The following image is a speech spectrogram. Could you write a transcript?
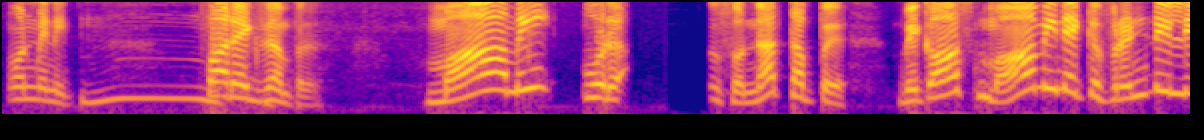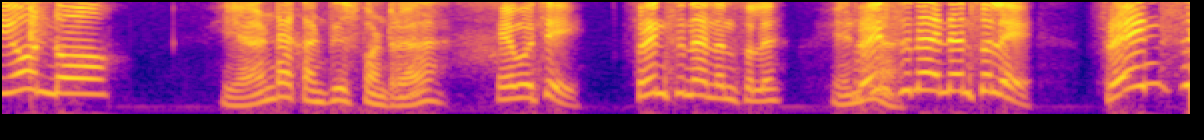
one minute for example மாமி ஒரு சொன்னா தப்பு. பிகாஸ் மாமி எனக்கு ஃப்ரெண்ட் இல்லையோ நோ. ஏன்டா கன்ஃபியூஸ் பண்ற? ஏ மச்சி ஃப்ரெண்ட்ஸ்னா என்னன்னு சொல்லு. என்ன? ஃப்ரெண்ட்ஸ்னா என்னன்னு சொல்லு. ஃப்ரெண்ட்ஸ்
